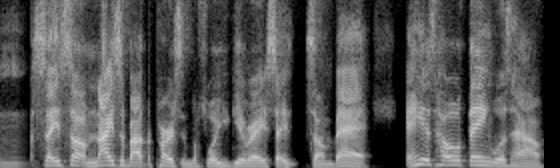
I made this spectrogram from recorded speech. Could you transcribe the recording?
Mhm. say something nice about the person before you get ready to say something bad. And his whole thing was how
